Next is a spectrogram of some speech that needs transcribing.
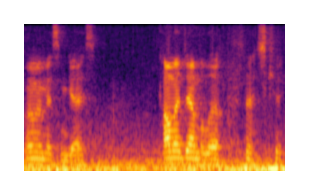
What am I missing, guys? Comment down below. just kidding.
